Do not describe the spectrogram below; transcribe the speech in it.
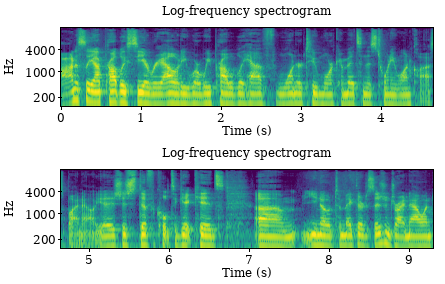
honestly, I probably see a reality where we probably have one or two more commits in this 21 class by now. Yeah, it's just difficult to get kids, um, you know, to make their decisions right now. And,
